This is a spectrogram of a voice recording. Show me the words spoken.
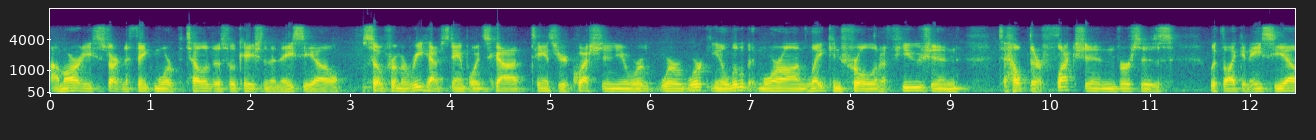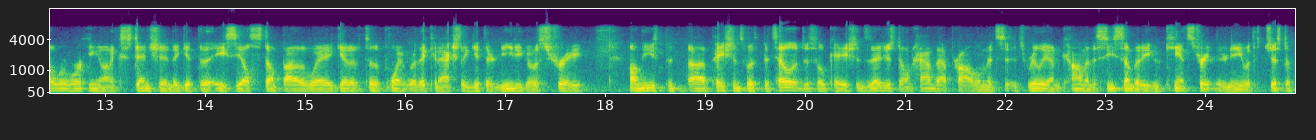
I'm already starting to think more patellar dislocation than ACL. So from a rehab standpoint, Scott, to answer your question, you know, we're we're working a little bit more on leg control and effusion to help their flexion versus with like an ACL, we're working on extension to get the ACL stump out of the way, get it to the point where they can actually get their knee to go straight. On these uh, patients with patella dislocations, they just don't have that problem. It's it's really uncommon to see somebody who can't straighten their knee with just an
